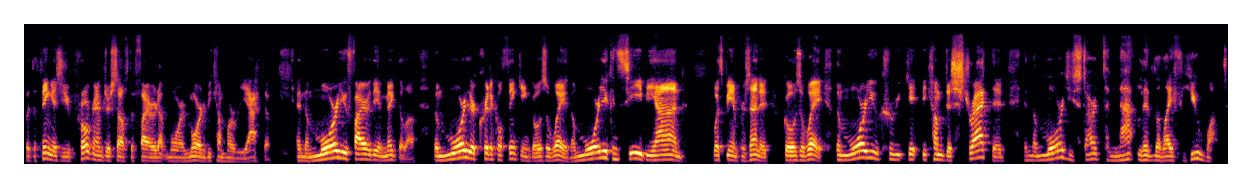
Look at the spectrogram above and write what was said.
But the thing is you programmed yourself to fire it up more and more to become more reactive. And the more you fire the amygdala the more your critical thinking goes away. The more you can see beyond what's being presented goes away. The more you get, become distracted and the more you start to not live the life you want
